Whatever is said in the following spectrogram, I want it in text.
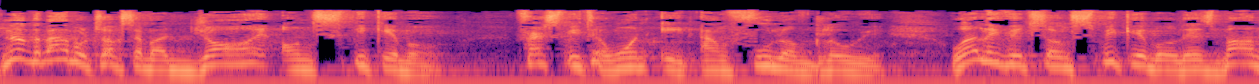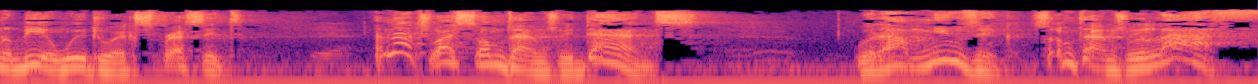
You know, the Bible talks about joy unspeakable. First Peter 1 8, I'm full of glory. Well, if it's unspeakable, there's bound to be a way to express it. And that's why sometimes we dance without music. Sometimes we laugh.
